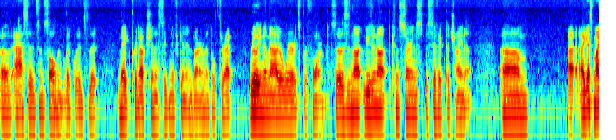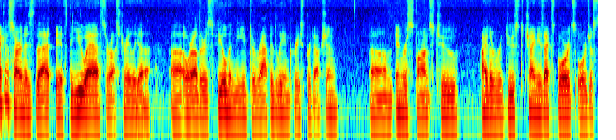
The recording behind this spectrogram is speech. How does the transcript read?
of acids and solvent liquids that make production a significant environmental threat, really no matter where it's performed. So this is not; these are not concerns specific to China. Um, I, guess my concern is that if the U.S. or Australia uh, or others feel the need to rapidly increase production um, in response to either reduced Chinese exports or just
